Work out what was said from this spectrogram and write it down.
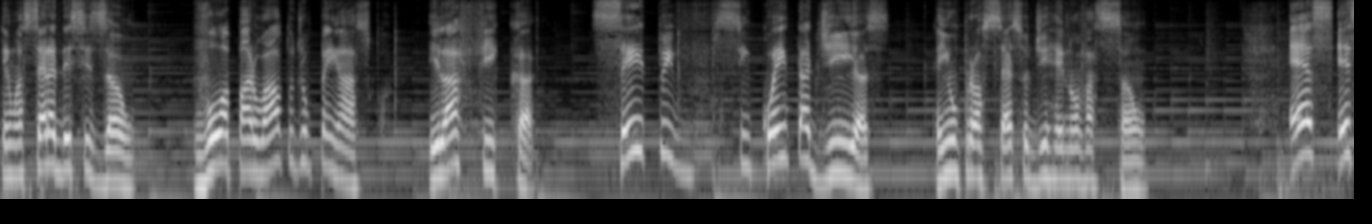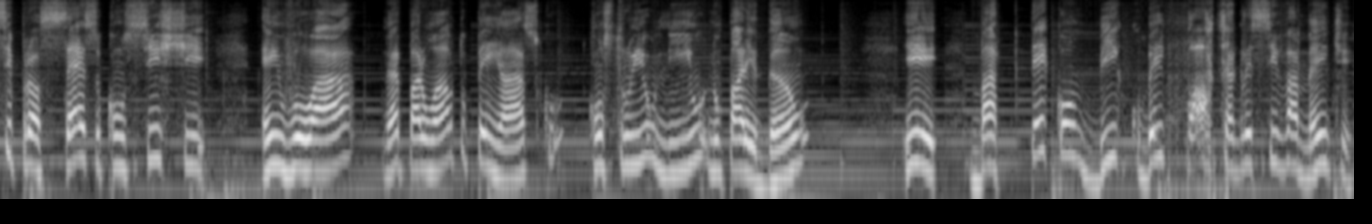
tem uma séria decisão, voa para o alto de um penhasco e lá fica 150 dias em um processo de renovação. Esse processo consiste em voar né, para um alto penhasco, construir um ninho no paredão e bater com o bico bem forte, agressivamente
